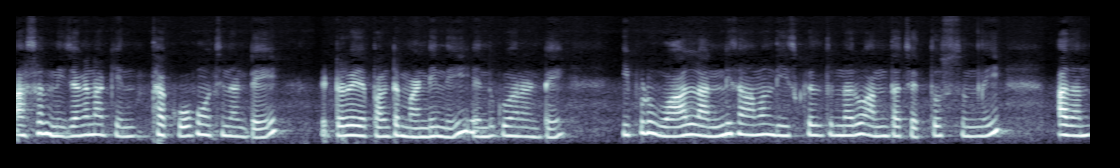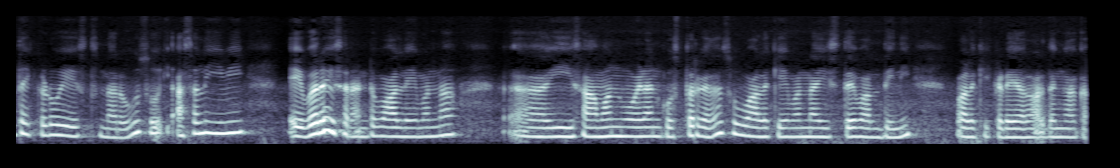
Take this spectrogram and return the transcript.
అసలు నిజంగా నాకు ఎంత కోపం వచ్చిందంటే లిటరల్గా చెప్పాలంటే మండింది. ఎందుకు అని అంటే ఇప్పుడు వాళ్ళు అన్ని సామాన్లు తీసుకెళ్తున్నారు అంత చెత్త వస్తుంది అదంతా ఎక్కడో వేస్తున్నారు. సో అసలు ఇవి ఎవరు వేసారంటే వాళ్ళు ఏమన్నా ఈ సామాన్ మోయడానికి వస్తారు కదా సో వాళ్ళకి ఏమన్నా ఇస్తే వాళ్ళు తిని వాళ్ళకి ఇక్కడ వేయాలో అర్థం కాక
